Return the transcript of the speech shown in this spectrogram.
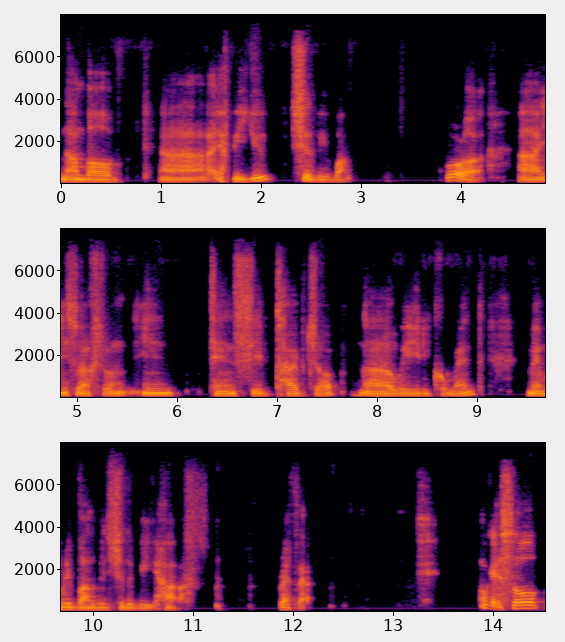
number of uh, FPU should be one. For uh, instruction intensive type job, uh, we recommend memory bandwidth should be half, like that. Okay, so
